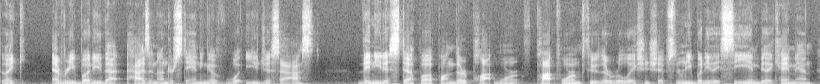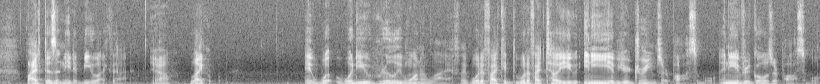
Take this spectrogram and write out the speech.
like everybody that has an understanding of what you just asked, they need to step up on their platform platform through their relationships, through anybody they see, and be like, "Hey, man, life doesn't need to be like that. Yeah. Like, it, what what do you really want in life? Like, what if I could? What if I tell you any of your dreams are possible, any of your goals are possible?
